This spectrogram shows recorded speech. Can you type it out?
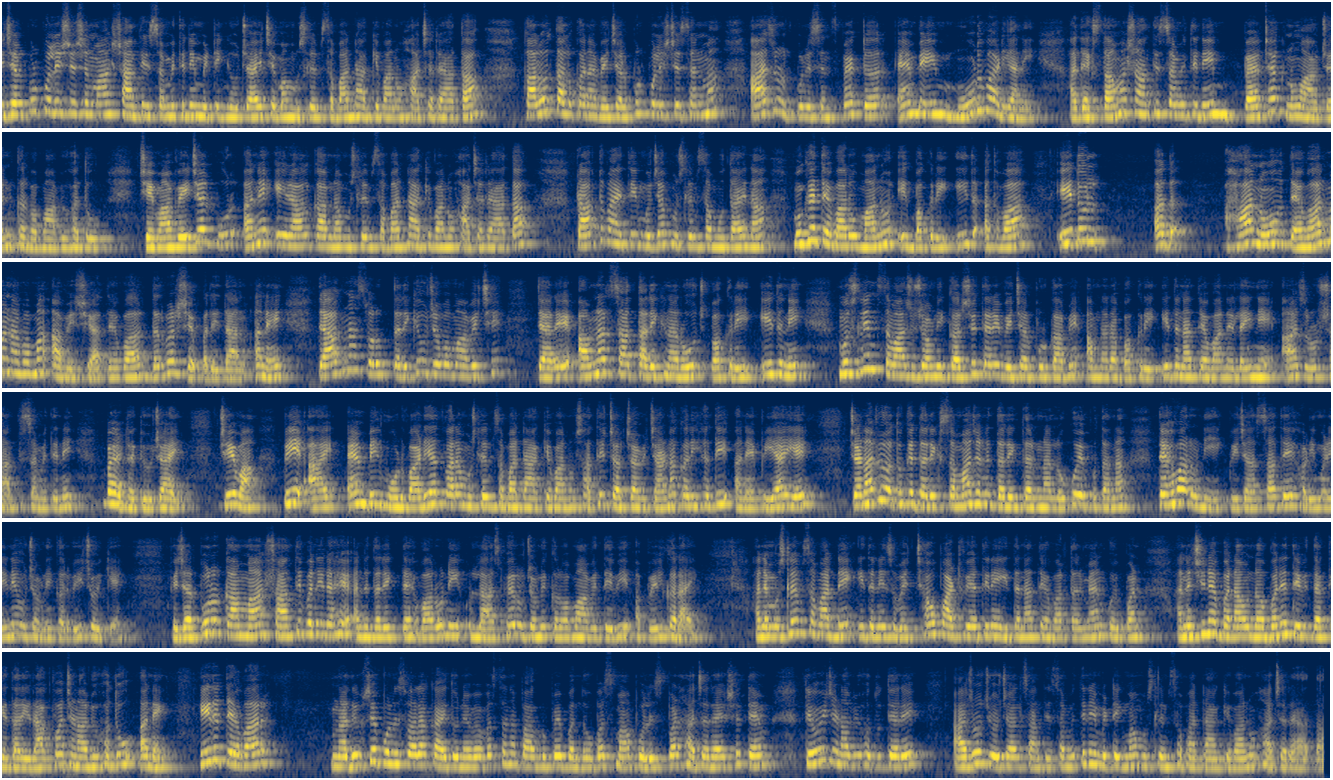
Vejalpur police સ્ટેશનમાં શાંતિ સમિતિની meeting યોજાઈ જેમાં મુસ્લિમ સમાજના આગેવાનો હાજર રહ્યા હતા. કાલોલ તાલુકાના વેજલપુર પોલીસ સ્ટેશનમાં આજરોજ પોલીસ ઇન્સ્પેક્ટર એમ બી મોડવાડિયાની અધ્યક્ષતામાં શાંતિ સમિતિની બેઠકનું આયોજન કરવામાં આવ્યું હતું, જેમાં વેજલપુર અને એરાલ ગામના મુસ્લિમ સમાજના આગેવાનો હાજર રહ્યા હતા. પ્રાપ્ત માહિતી મુજબ, મુસ્લિમ સમુદાયના મુખ્ય તહેવારોમાંનો એક બકરી ઈદ અથવા ઈદ ઉલ અદ હાનો તહેવાર મનાવવામાં આવે છે. આ તહેવાર દર વર્ષે બલિદાન અને ત્યાગના સ્વરૂપ તરીકે ઉજવવામાં આવે છે. ત્યારે આવનાર સાત તારીખના રોજ બકરી ઈદની મુસ્લિમ સમાજ ઉજવણી કરશે. ત્યારે વેજલપુર ગામે આવનારા બકરી ઈદના તહેવારને લઈને આજ રોજ શાંતિ સમિતિની બેઠક યોજાઈ. જેમાં પીઆઈ એમ બી મોડવાડિયા દ્વારા મુસ્લિમ સમાજના આગેવાનો સાથે ચર્ચા વિચારણા કરી હતી અને પીઆઈએ જણાવ્યું હતું કે દરેક સમાજ અને દરેક ધર્મના લોકોએ પોતાના તહેવારોની એકબીજા સાથે હળીમળીને ઉજવણી કરવી જોઈએ. વિજલપુર ગામમાં શાંતિ બની રહે અને દરેક તહેવારોની ઉલ્લાસભેર ઉજવણી કરવામાં આવે તેવી અપીલ કરાઈ. અને મુસ્લિમ સમાજને ઈદની શુભેચ્છાઓ પાઠવી હતી અને ઈદના તહેવાર દરમિયાન કોઈ પણ અનિચ્છનીય બનાવ ન બને તેવી તકેદારી રાખવા જણાવ્યું હતું અને ઈદ તહેવાર ના દિવસે પોલીસ દ્વારા કાયદો અને વ્યવસ્થાના ભાગરૂપે બંદોબસ્તમાં પોલીસ પણ હાજર રહેશે તેમ તેઓએ જણાવ્યું હતું. ત્યારે આજરોજ યોજાયેલ શાંતિ સમિતિની મિટિંગમાં મુસ્લિમ સમાજના આગેવાનો હાજર રહ્યા હતા.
